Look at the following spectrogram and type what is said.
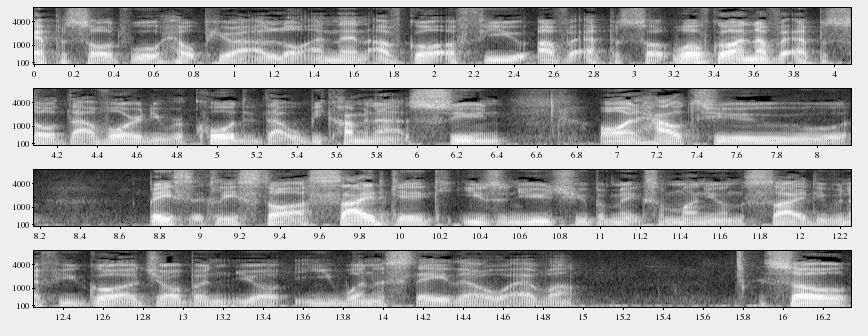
episode will help you out a lot. And then i've got a few other episodes well i've got another episode that i've already recorded that will be coming out soon on how to basically start a side gig using youtube and make some money on the side even if you got a job and you're you want to stay there or whatever. So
